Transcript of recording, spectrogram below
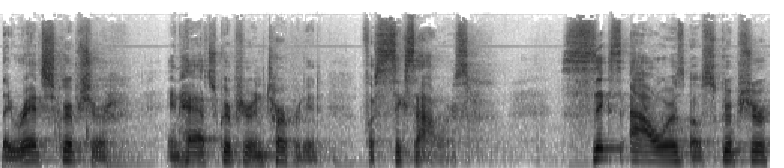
They read scripture and had scripture interpreted for six hours. Six hours of scripture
